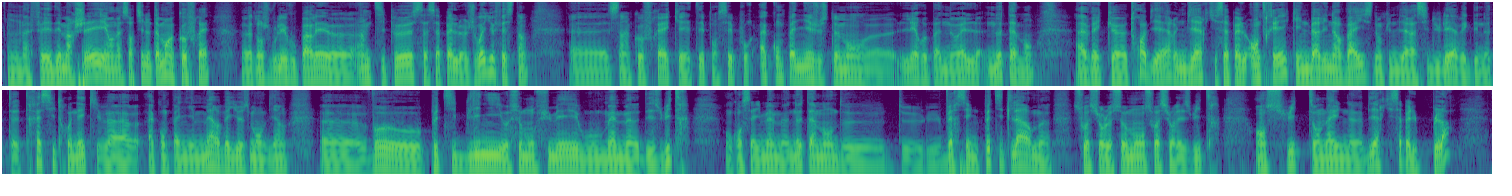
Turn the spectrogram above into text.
On a fait des marchés et on a sorti notamment un coffret euh, dont je voulais vous parler un petit peu. Ça s'appelle Joyeux Festin. c'est un coffret qui a été pensé pour accompagner justement les repas de Noël notamment avec euh, trois bières. Une bière qui s'appelle Entrée, qui est une Berliner Weiss, donc une bière acidulée avec des notes très citronnées qui va euh, accompagner merveilleusement bien euh, vos petits blinis au saumon fumé ou même des huîtres. On conseille même notamment de, de verser une petite larme soit sur le saumon, soit sur les huîtres. Ensuite, on a une bière qui s'appelle Plat,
